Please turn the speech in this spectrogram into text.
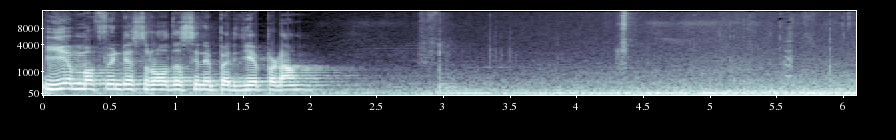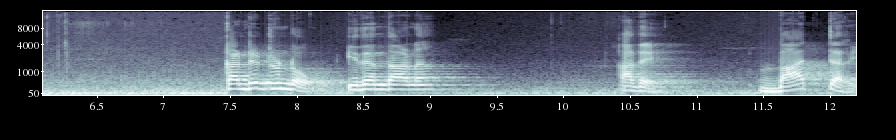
ഇ എം എഫിന്റെ സ്രോതസ്സിനെ പരിചയപ്പെടാം. കണ്ടിട്ടുണ്ടോ? ഇതെന്താണ്? അതെ ബാറ്ററി.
